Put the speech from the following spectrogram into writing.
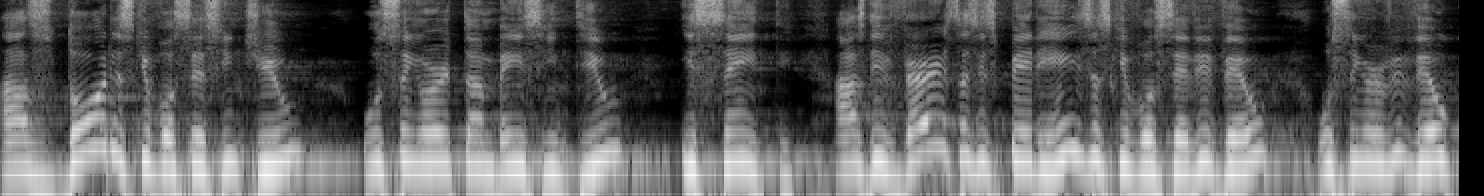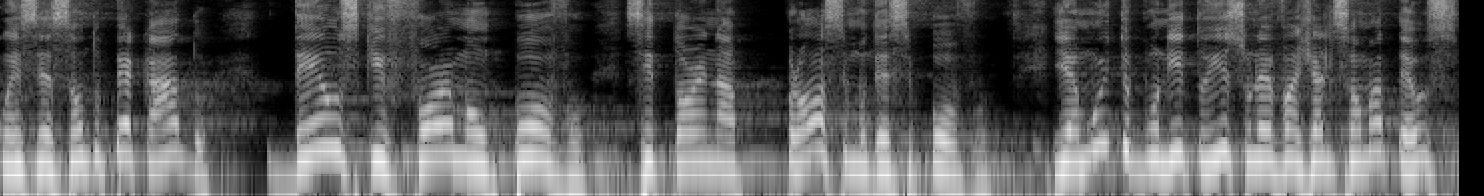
As dores que você sentiu, o Senhor também sentiu e sente. As diversas experiências que você viveu, o Senhor viveu, com exceção do pecado. Deus que forma um povo se torna próximo desse povo. E é muito bonito isso no Evangelho de São Mateus.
